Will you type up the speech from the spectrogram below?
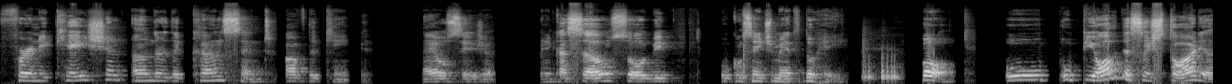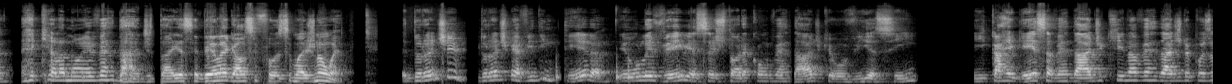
Fornication under the consent of the king, né, ou seja, fornicação sob o consentimento do rei. Bom, o, o pior dessa história é que ela não é verdade, tá? Ia ser bem legal se fosse, mas não é. Durante, durante minha vida inteira, eu levei essa história como verdade, que eu ouvi assim, e carreguei essa verdade que, na verdade, depois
